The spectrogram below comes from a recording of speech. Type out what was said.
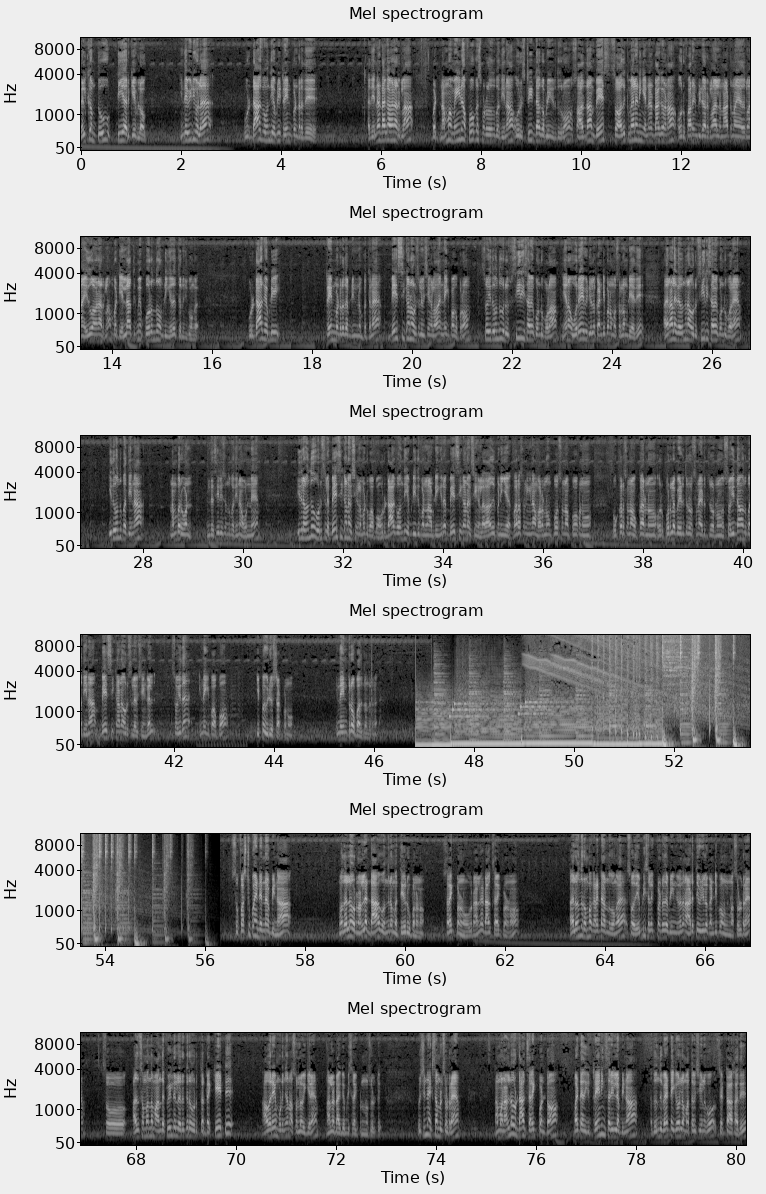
Welcome to TRK vlog. இந்த வீடியோல ஒரு டாக் வந்து எப்படி ட்ரெயின் பண்றது? அது என்ன டாகா வேணா இருக்கலாம் பட் நம்ம மெயினா ஃபோக்கஸ் பண்றது வந்து பாத்தீங்கன்னா ஒரு ஸ்ட்ரீட் டாக் அப்படின்னு எடுத்துக்கிறோம். ஸோ அதுதான் பேஸ் ஸோ அதுக்கு மேல நீங்க என்ன டாக் வேணா ஒரு ஃபாரின் பீடா இருக்கலாம் இல்ல நாட்டு நாயா இருக்கலாம் எதுவா வேணா இருக்கலாம் பட் எல்லாத்துக்குமே பொருந்தும் அப்படிங்கறத தெரிஞ்சுக்கோங்க. ஒரு டாக் எப்படி ட்ரெயின் பண்றது அப்படின்னு பத்தின பேசிக்கான ஒரு சில விஷயங்களை தான் இன்னைக்கு பார்க்க போறோம். ஸோ இது வந்து ஒரு சீரியஸாவே கொண்டு போகலாம் ஏன்னா ஒரே வீடியோல கண்டிப்பா நம்ம சொல்ல முடியாது. அதனால இதை வந்து நான் ஒரு சீரியஸாவே கொண்டு போறேன். இது வந்து பாத்தீங்கன்னா நம்பர் ஒன் இந்த சீரிஸ் வந்து பார்த்தீங்கன்னா ஒன்று இதில் வந்து ஒரு சில பேசிக்கான விஷயங்களை மட்டும் பார்ப்போம். ஒரு டாக் வந்து எப்படி இது பண்ணலாம் அப்படிங்கிற பேசிக்கான விஷயங்கள். அதாவது இப்போ நீங்கள் வர சொன்னீங்கன்னா வரணும் போக சொன்னால் போகணும் உட்கார சொன்னால் உட்காரணும் ஒரு பொருளை போய் எடுத்துட்டு வர சொன்னால் எடுத்துட்டு வரணும். ஸோ இதான் வந்து பார்த்தீங்கன்னா பேசிக்கான ஒரு சில விஷயங்கள். ஸோ இதை இன்னைக்கு பார்ப்போம். இப்போ வீடியோ ஸ்டார்ட் பண்ணுவோம். இந்த இன்ட்ரோ பார்த்துட்டு வந்துருங்க. ஸோ ஃபர்ஸ்ட் பாயிண்ட் என்ன அப்படின்னா முதல்ல ஒரு நல்ல டாக் வந்து நம்ம தேர்வு பண்ணணும். செலக்ட் பண்ணணும். ஒரு நல்ல டாக் செலக்ட் பண்ணணும். அதில் வந்து ரொம்ப கரெக்டாக இருந்துக்கோங்க. ஸோ அது எப்படி செலக்ட் பண்ணுறது அப்படிங்கிறத நான் அடுத்த வீடியோவில் கண்டிப்பாக உங்களுக்கு நான் சொல்கிறேன் ஸோ அது சம்மந்தமாக அந்த ஃபீல்டில் இருக்கிற ஒருத்தர்கிட்ட கேட்டு அவரே முடிஞ்சால் நான் சொல்ல வைக்கிறேன். நல்ல டாக் எப்படி செலக்ட் பண்ணணும்னு சொல்லிட்டு. ஒரு சின்ன எக்ஸாம்பிள் சொல்கிறேன் நம்ம நல்ல ஒரு டாக் செலக்ட் பண்ணிட்டோம். பட் அதுக்கு ட்ரைனிங் சரியில்லை அப்படின்னா அது வந்து வேட்டைக்கோ இல்லை மற்ற விஷயங்களுக்கோ செட் ஆகாது.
